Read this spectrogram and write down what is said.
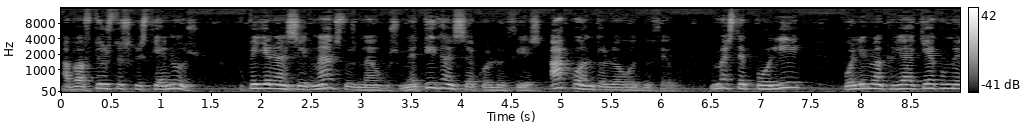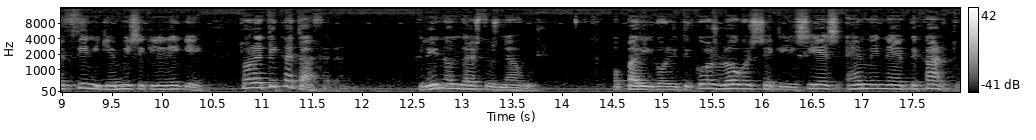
από αυτούς τους χριστιανούς που πήγαιναν συχνά στους ναούς, μετήχαν στις ακολουθίες, άκουαν το Λόγο του Θεού. Είμαστε πολύ, πολύ μακριά και έχουμε ευθύνη και εμείς οι κληρικοί. Τώρα τι κατάφεραν, κλείνοντας τους ναούς. Ο παρηγορητικός λόγος της Εκκλησίας έμεινε επί χάρτου.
